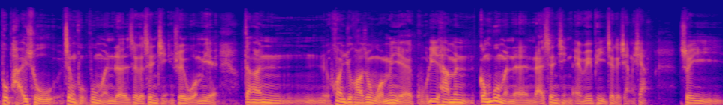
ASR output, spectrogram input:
不排除政府部门的这个申请，所以我们也当然，换句话说，我们也鼓励他们公部门的人来申请 MVP 这个奖项，所以。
